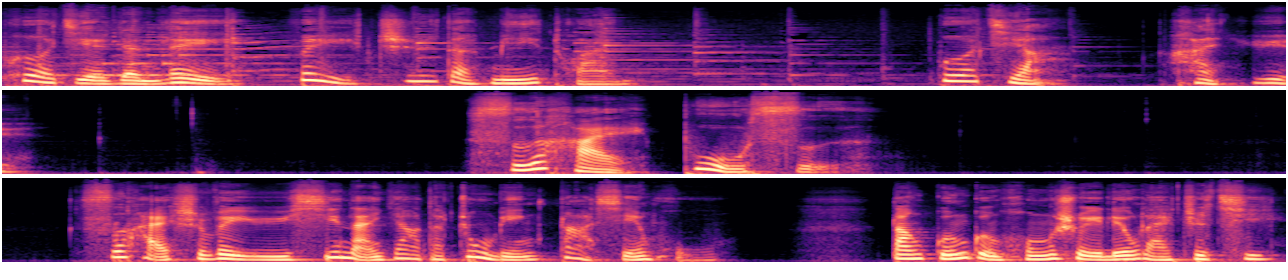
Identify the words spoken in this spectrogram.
破解人类未知的谜团。播讲：汉月。死海不死。死海是位于西南亚的著名大咸湖。当滚滚洪水流来之期，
